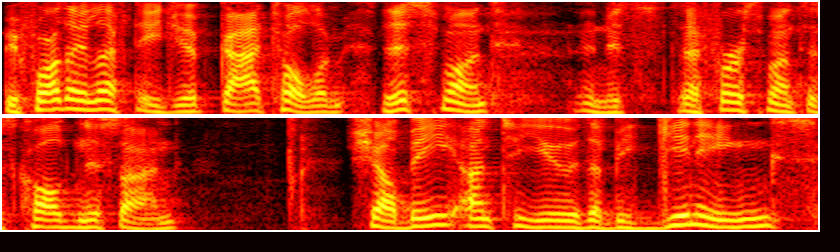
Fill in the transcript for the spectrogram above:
before they left Egypt, God told them, This month, and it's, the first month is called Nisan, shall be unto you the beginnings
